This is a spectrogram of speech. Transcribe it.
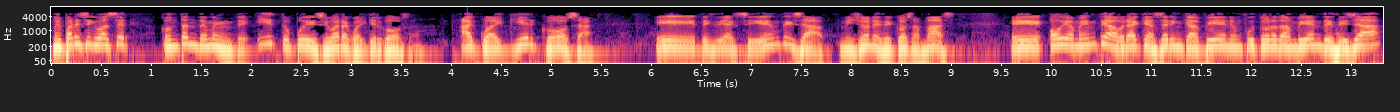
Me parece que va a ser constantemente, y esto puede llevar a cualquier cosa, a cualquier cosa, Eh, desde accidentes a millones de cosas más. Eh, obviamente habrá que hacer hincapié en un futuro también, desde ya,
